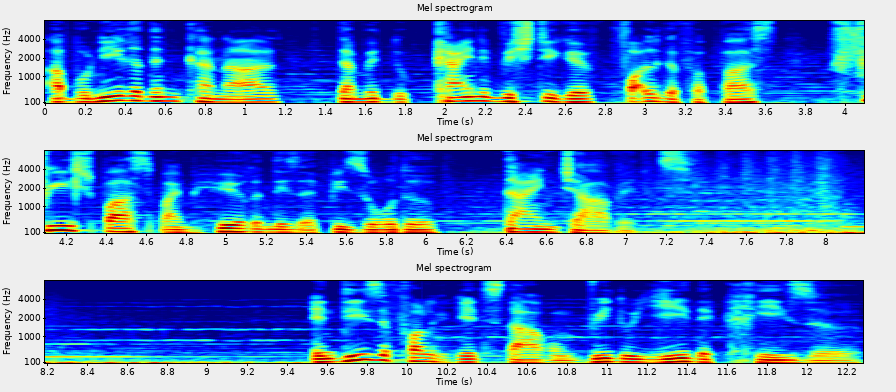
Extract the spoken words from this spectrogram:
Abonniere den Kanal, damit du keine wichtige Folge verpasst. Viel Spaß beim Hören dieser Episode. Dein Javid. In dieser Folge geht es darum, wie du jede Krise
